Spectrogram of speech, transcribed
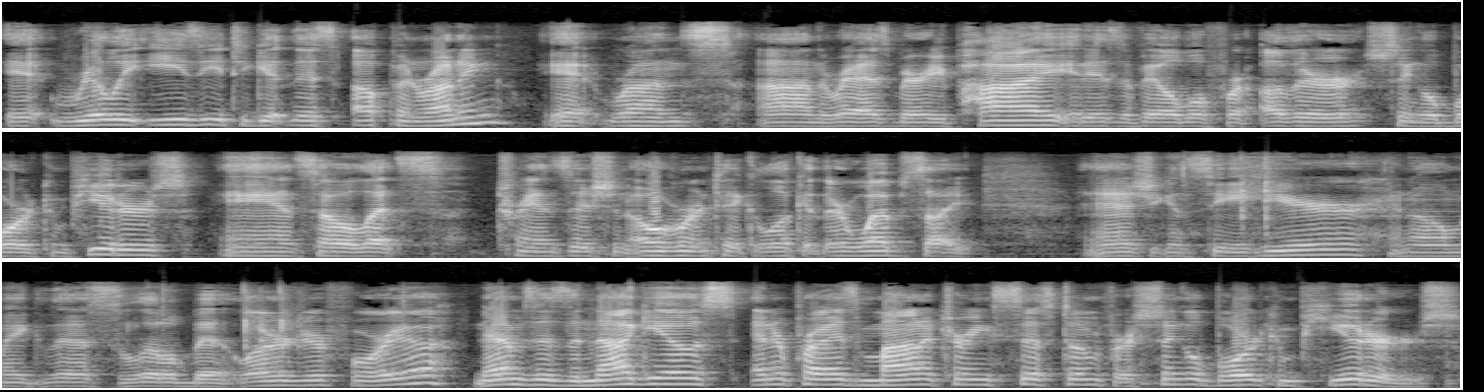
it really easy to get this up and running. It runs on the Raspberry Pi. It is available for other single board computers. And so let's transition over and take a look at their website. As you can see here, and I'll make this a little bit larger for you. NEMS is the Nagios Enterprise Monitoring System for single board computers.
